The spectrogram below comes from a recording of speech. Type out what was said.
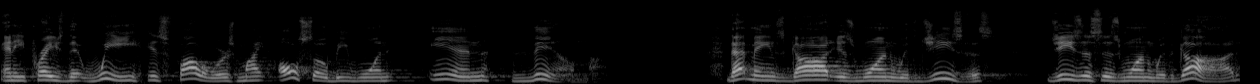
And he prays that we, his followers, might also be one in them. That means God is one with Jesus, Jesus is one with God,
